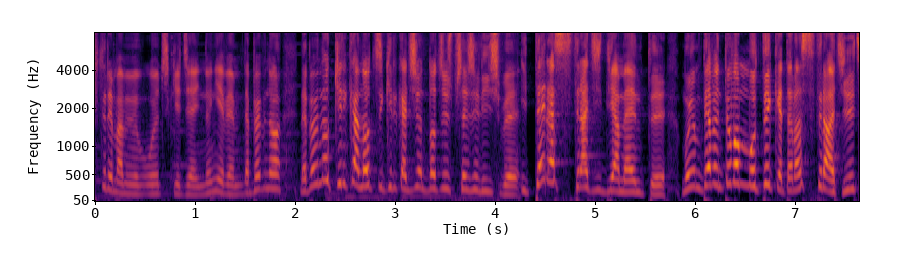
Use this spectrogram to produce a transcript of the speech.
Który mamy łącznie dzień? No nie wiem, na pewno, na pewno kilka nocy, kilkadziesiąt nocy już przeżyliśmy. I teraz stracić diamenty, moją diamentową motykę teraz stracić,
